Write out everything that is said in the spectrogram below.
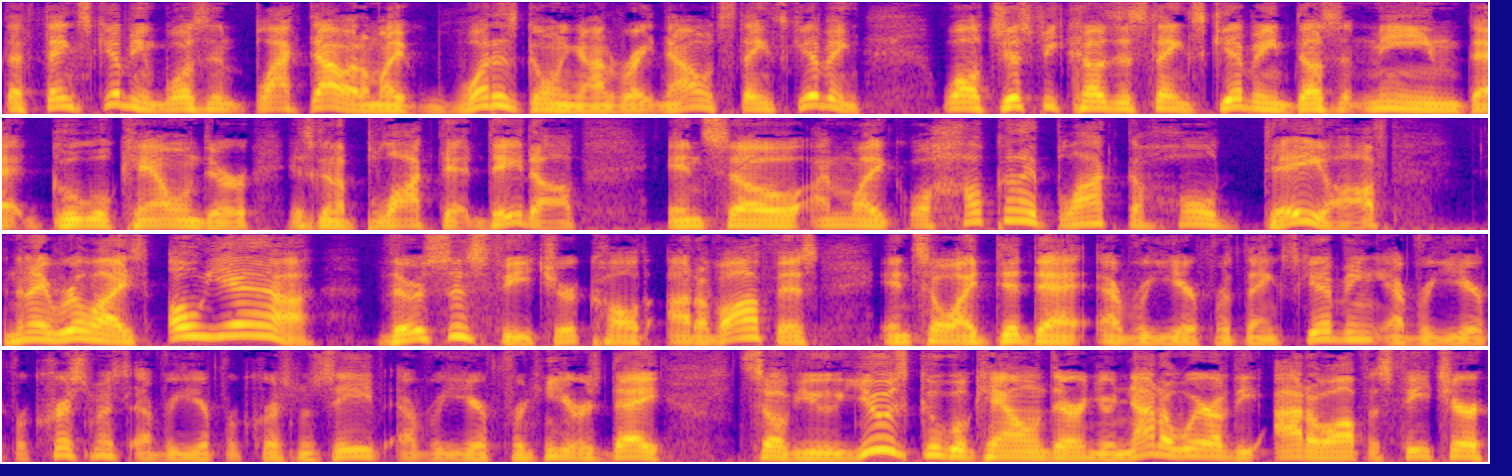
that Thanksgiving wasn't blacked out. I'm like, what is going on right now? It's Thanksgiving. Well, just because it's Thanksgiving doesn't mean that Google Calendar is going to block that date off. And so I'm like, well, how can I block the whole day off? And then I realized, oh, yeah, there's this feature called Out of Office. And so I did that every year for Thanksgiving, every year for Christmas, every year for Christmas Eve, every year for New Year's Day. So if you use Google Calendar and you're not aware of the Out of Office feature,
